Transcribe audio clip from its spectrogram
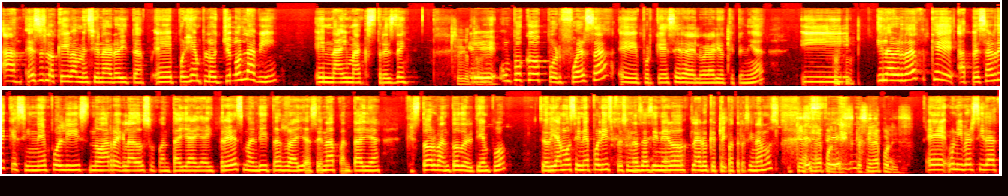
Ah, eso es lo que iba a mencionar ahorita. Eh, por ejemplo, yo la vi en IMAX 3D. Sí, yo Eh, un poco por fuerza, eh, porque ese era el horario que tenía. Y, y la verdad que a pesar de que Cinépolis no ha arreglado su pantalla y hay tres malditas rayas en la pantalla que estorban todo el tiempo, te odiamos Cinépolis, pero si nos das dinero, claro que te ¿Qué- patrocinamos. ¿Qué Este, Cinépolis? ¿Qué Cinépolis? eh, universidad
